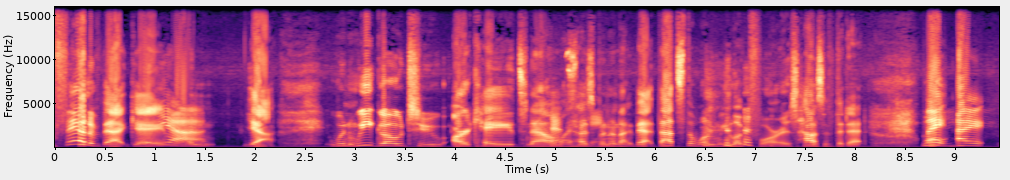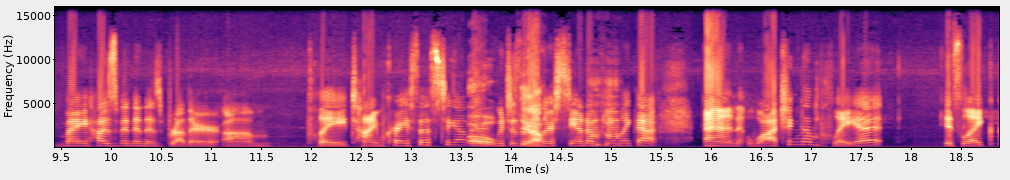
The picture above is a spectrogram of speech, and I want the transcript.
a fan of that game. Yeah. and- yeah. When we go to arcades now, That's my husband and I that that's the one we look for is House of the Dead. My I my husband and his brother um, play Time Crisis together, Oh, which is yeah. another stand-up game like that. And watching them play it is like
